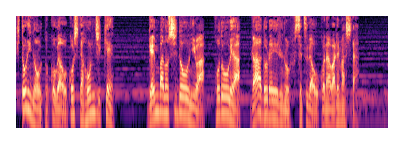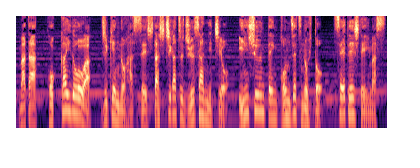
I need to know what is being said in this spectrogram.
一人の男が起こした本事件。現場の指導には、歩道やガードレールの敷設が行われました。また、北海道は事件の発生した7月13日を飲酒運転根絶の日と制定しています。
